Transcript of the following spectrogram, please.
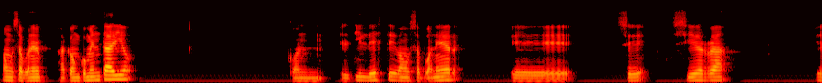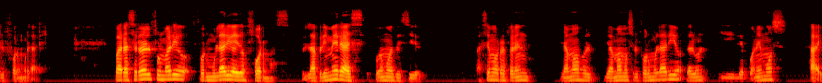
Vamos a poner acá un comentario. Con el tilde este vamos a poner eh, se cierra el formulario. Para cerrar el formulario, hay dos formas. La primera es, podemos decir, hacemos referente llamamos, llamamos el formulario y le ponemos hi.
